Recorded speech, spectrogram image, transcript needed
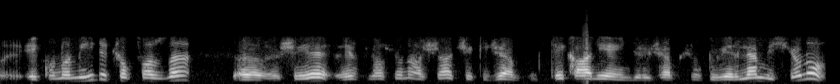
e, ekonomiyi de çok fazla e, şeye enflasyonu aşağı çekeceğim, tek haneye indireceğim. Çünkü verilen misyonu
